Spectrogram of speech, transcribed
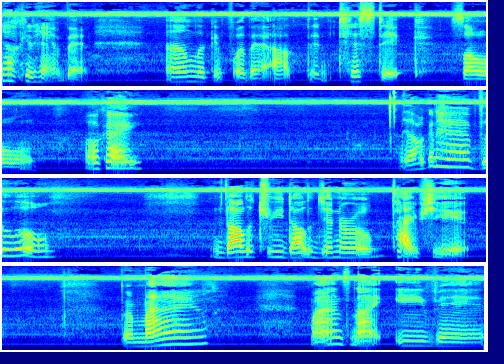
Y'all can have that. I'm looking for that authentic soul. Okay? Y'all can have the little Dollar Tree, Dollar General type shit. But mine, mine's not even,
